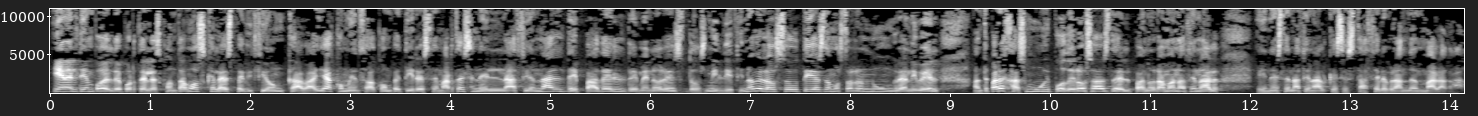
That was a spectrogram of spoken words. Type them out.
Y en el tiempo del deporte les contamos que la expedición Caballa comenzó a competir este martes en el Nacional de Pádel de Menores 2019. Los sautíes demostraron un gran nivel ante parejas muy poderosas del panorama nacional en este nacional que se está celebrando en Málaga.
